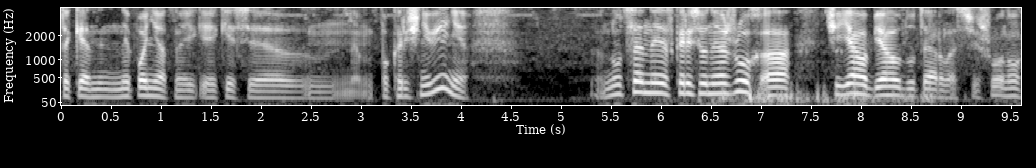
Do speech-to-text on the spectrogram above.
таке непонятне, якесь е, м, покоричневіння. Ну, це не, скоріше всього, не ожог, а чи ягод ягоду терлась, чи що. Ну,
